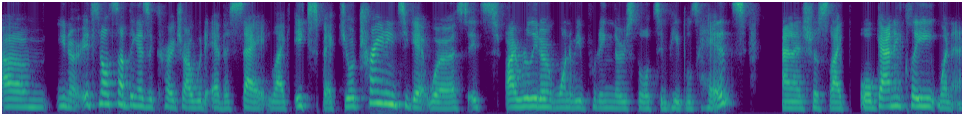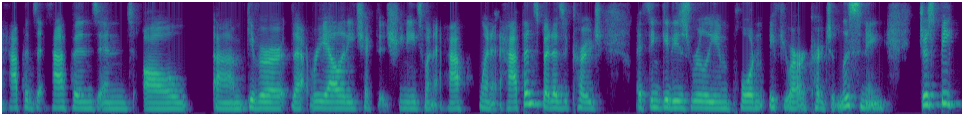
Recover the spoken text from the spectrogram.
um, you know, it's not something as a coach I would ever say, like, expect your training to get worse. It's, I really don't want to be putting those thoughts in people's heads. And it's just like organically, when it happens, it happens. And I'll um, give her that reality check that she needs when it when it happens. But as a coach, I think it is really important if you are a coach and listening, just be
